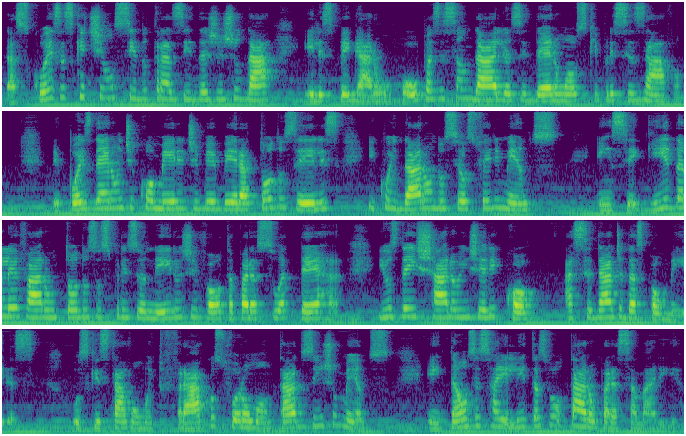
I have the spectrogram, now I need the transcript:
Das coisas que tinham sido trazidas de Judá, eles pegaram roupas e sandálias e deram aos que precisavam. Depois deram de comer e de beber a todos eles e cuidaram dos seus ferimentos. Em seguida, levaram todos os prisioneiros de volta para sua terra e os deixaram em Jericó, a cidade das palmeiras. Os que estavam muito fracos foram montados em jumentos então os israelitas voltaram para Samaria.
